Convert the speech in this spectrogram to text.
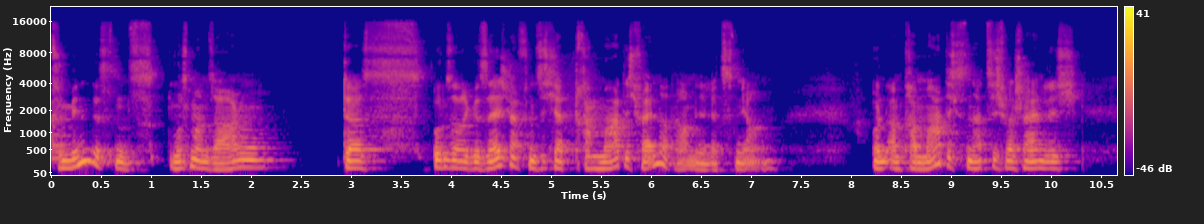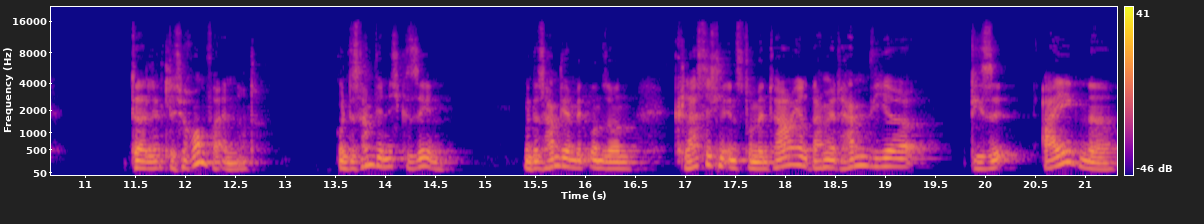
Zumindest muss man sagen, dass unsere Gesellschaften sich ja dramatisch verändert haben in den letzten Jahren. Und am dramatischsten hat sich wahrscheinlich der ländliche Raum verändert. Und das haben wir nicht gesehen. Und das haben wir mit unseren klassischen Instrumentarien, damit haben wir diese eigene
